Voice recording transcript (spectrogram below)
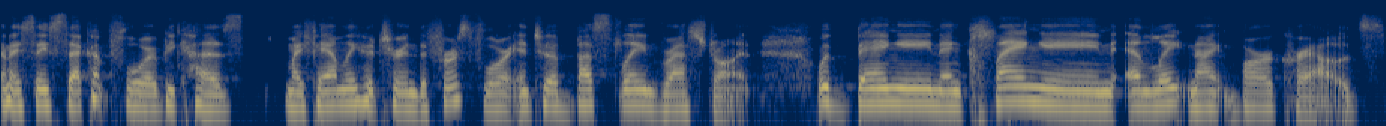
And I say second floor because my family had turned the first floor into a bustling restaurant with banging and clanging and late night bar crowds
